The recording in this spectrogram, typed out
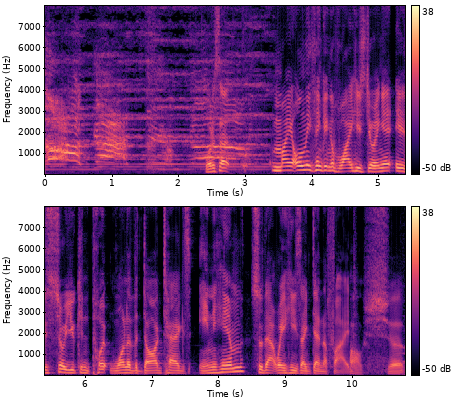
Oh, God damn What is that? My only thinking of why he's doing it is so you can put one of the dog tags in him, so that way he's identified. Oh shit.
